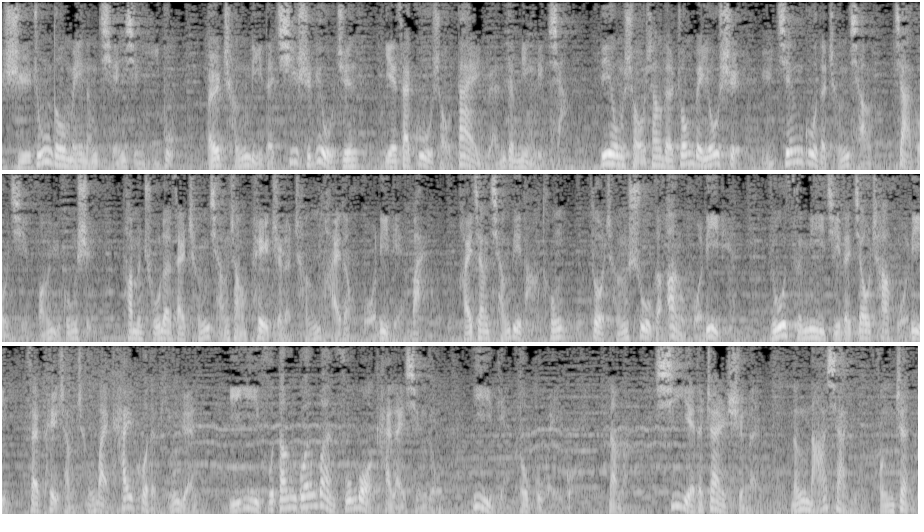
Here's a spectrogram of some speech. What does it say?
始终都没能前行一步。而城里的七十六军也在固守待援的命令下，利用手上的装备优势与坚固的城墙架构起防御工事。他们除了在城墙上配置了成排的火力点外，还将墙壁打通，做成数个暗火力点。如此密集的交叉火力，再配上城外开阔的平原，以一夫当关万夫莫开来形容，一点都不为过。那么，西野的战士们能拿下永丰镇吗？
